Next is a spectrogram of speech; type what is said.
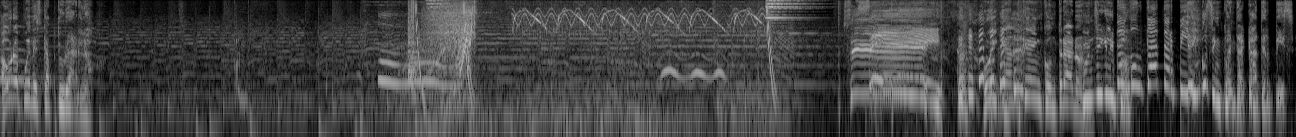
Ahora puedes capturarlo. Oigan, ¿qué encontraron? ¡Un Jigglypuff! ¡Tengo un Caterpie! Tengo 50 Caterpies.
